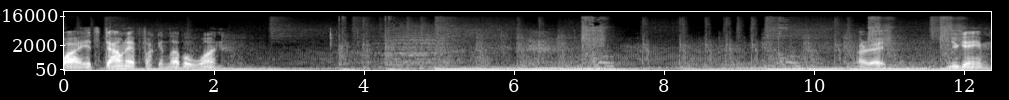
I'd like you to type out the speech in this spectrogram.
Why? It's down at fucking level 1. Alright. New game.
